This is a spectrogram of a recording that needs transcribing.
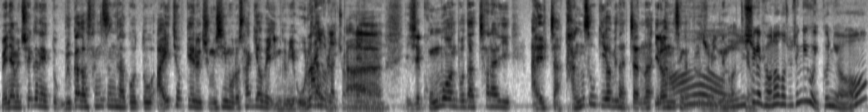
왜냐하면 최근에 또 물가가 상승하고 또 IT 업계를 중심으로 사기업의 임금이 오르다 많이 올랐죠. 보니까 네네. 이제 공무원보다 차라리 알짜 강소 기업이 낫지 않나 이런 생각들도 좀 있는 것 같아요. 아, 인식의 변화가 좀 생기고 있군요.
